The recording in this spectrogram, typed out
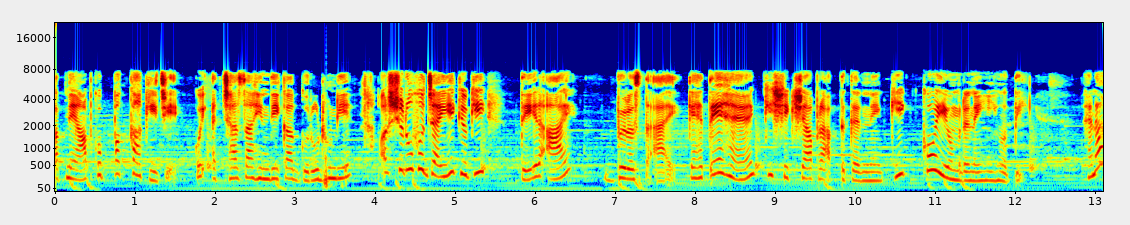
अपने आप को पक्का कीजिए, कोई अच्छा सा हिंदी का गुरु ढूंढिए और शुरू हो जाइए क्योंकि देर आए, दुरुस्त आए। कहते हैं कि शिक्षा प्राप्त करने की कोई उम्र नहीं होती, है ना?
